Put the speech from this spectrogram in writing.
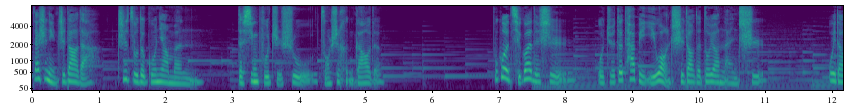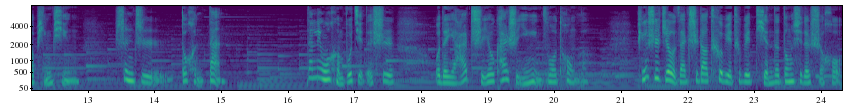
但是你知道的，知足的姑娘们。的幸福指数总是很高的。不过奇怪的是，我觉得它比以往吃到的都要难吃，味道平平，甚至都很淡。但令我很不解的是，我的牙齿又开始隐隐作痛了。平时只有在吃到特别特别甜的东西的时候，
